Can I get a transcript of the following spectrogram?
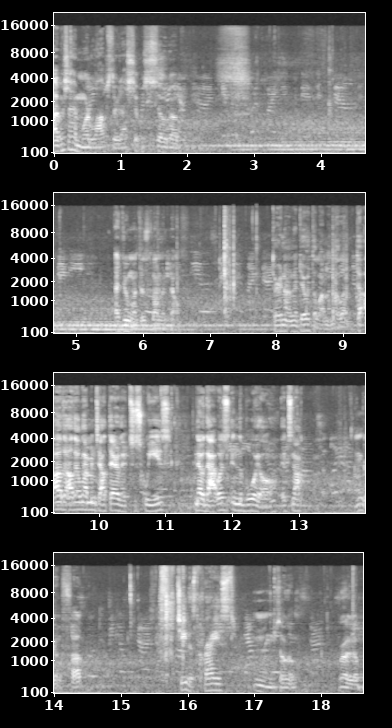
I wish I had more lobster. That shit was so good. I do want this lemon though. There ain't nothing to do with the lemon. The, lem- the other, other lemons out there that's a squeeze. No, that was in the boil. It's not. I'm gonna go fuck. Jesus Christ. Mmm, so good. Really good.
